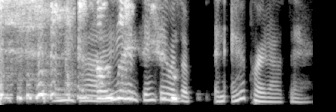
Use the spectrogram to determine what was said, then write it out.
Oh my god! I I, didn't like, even think there was a an airport out there.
